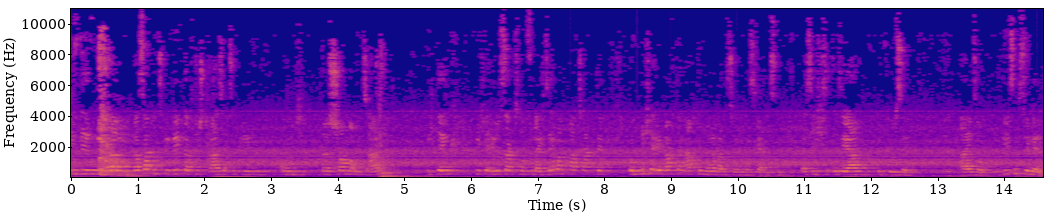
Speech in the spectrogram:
in den, ähm, was hat uns bewegt, auf die Straße zu gehen? Und das schauen wir uns an. Ich denke, Michael, du sagst noch vielleicht selber ein paar Takte und Michael macht dann auch die Moderation des Ganzen, was ich sehr begrüße. Also, in diesem Sinne,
